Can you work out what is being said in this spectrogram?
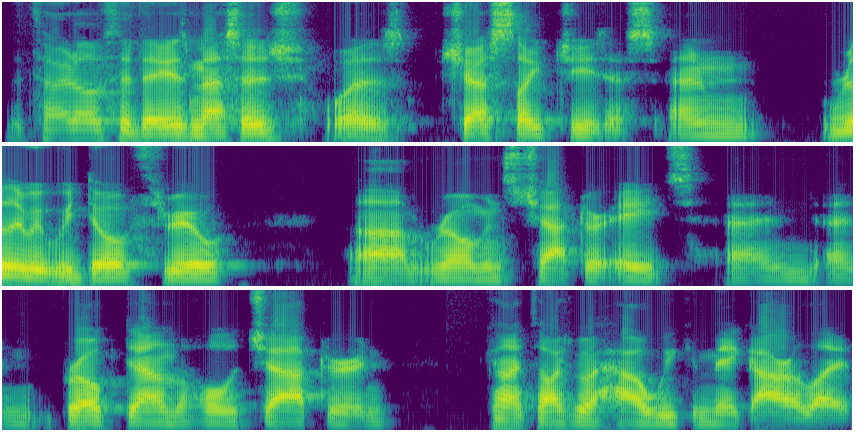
The title of today's message was Just Like Jesus. And really, we, we dove through um, Romans chapter 8 and, and broke down the whole chapter and kind of talked about how we can make our life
